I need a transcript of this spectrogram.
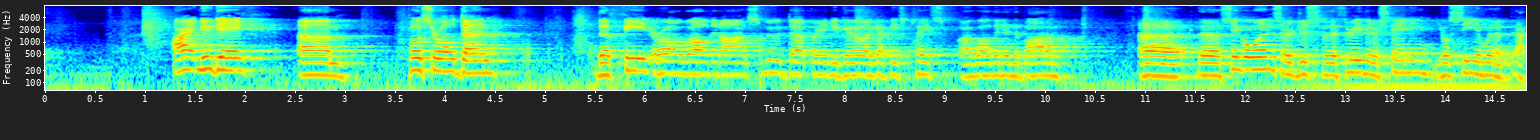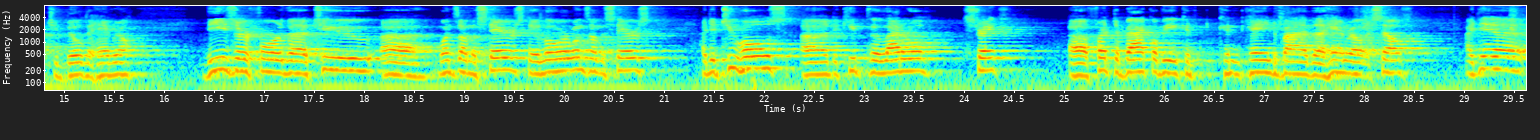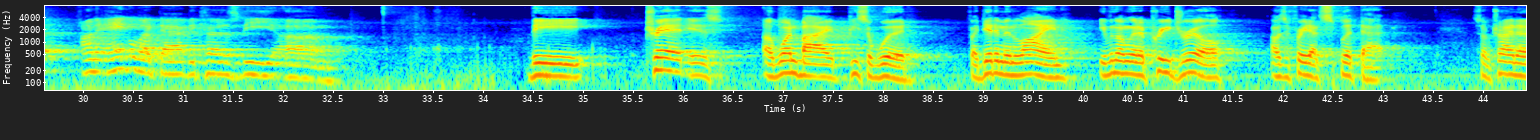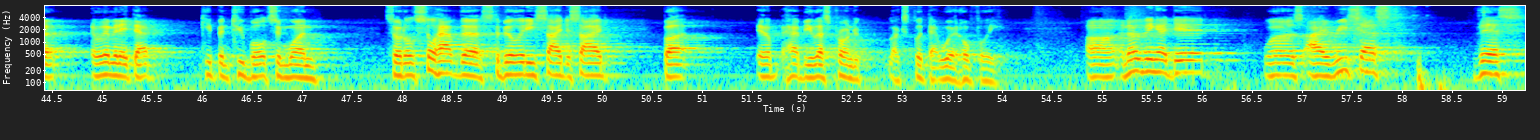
All right, new day. Um, posts are all done. The feet are all welded on, smoothed up, ready to go. I got these plates uh, welded in the bottom. Uh, the single ones are just for the three that are standing. You'll see I'm gonna actually build a handrail. These are for the two uh, ones on the stairs, the lower ones on the stairs. I did two holes uh, to keep the lateral strength. Uh, front to back will be con contained by the handrail itself. I did a, on an angle like that because the, um, the tread is a one by piece of wood. If I did them in line, even though I'm gonna pre-drill, I was afraid I'd split that. So I'm trying to eliminate that keeping two bolts in one. So it'll still have the stability side to side, but it'll be less prone to like split that wood, hopefully. Uh, another thing I did was I recessed this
